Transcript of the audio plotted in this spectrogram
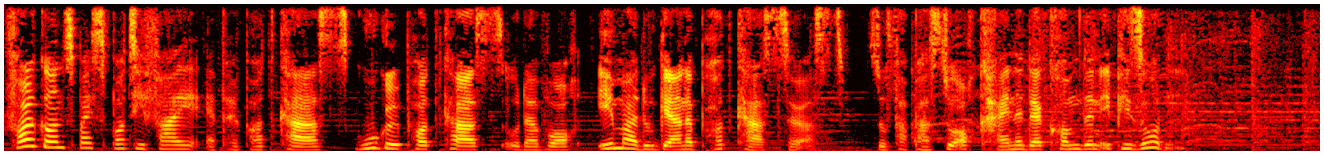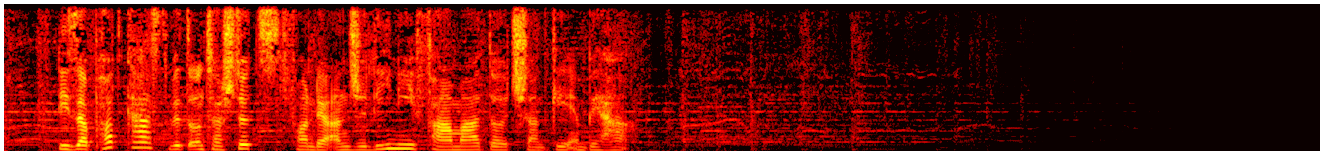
Folge uns bei Spotify, Apple Podcasts, Google Podcasts oder wo auch immer du gerne Podcasts hörst. So verpasst du auch keine der kommenden Episoden. Dieser Podcast wird unterstützt von der Angelini Pharma Deutschland GmbH.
